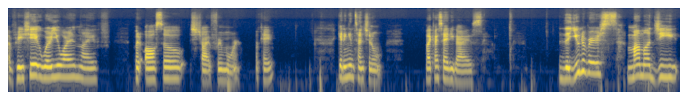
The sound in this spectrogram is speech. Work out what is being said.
Appreciate where you are in life, but also strive for more. Okay? Getting intentional. Like I said, you guys, the universe, Mama G,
